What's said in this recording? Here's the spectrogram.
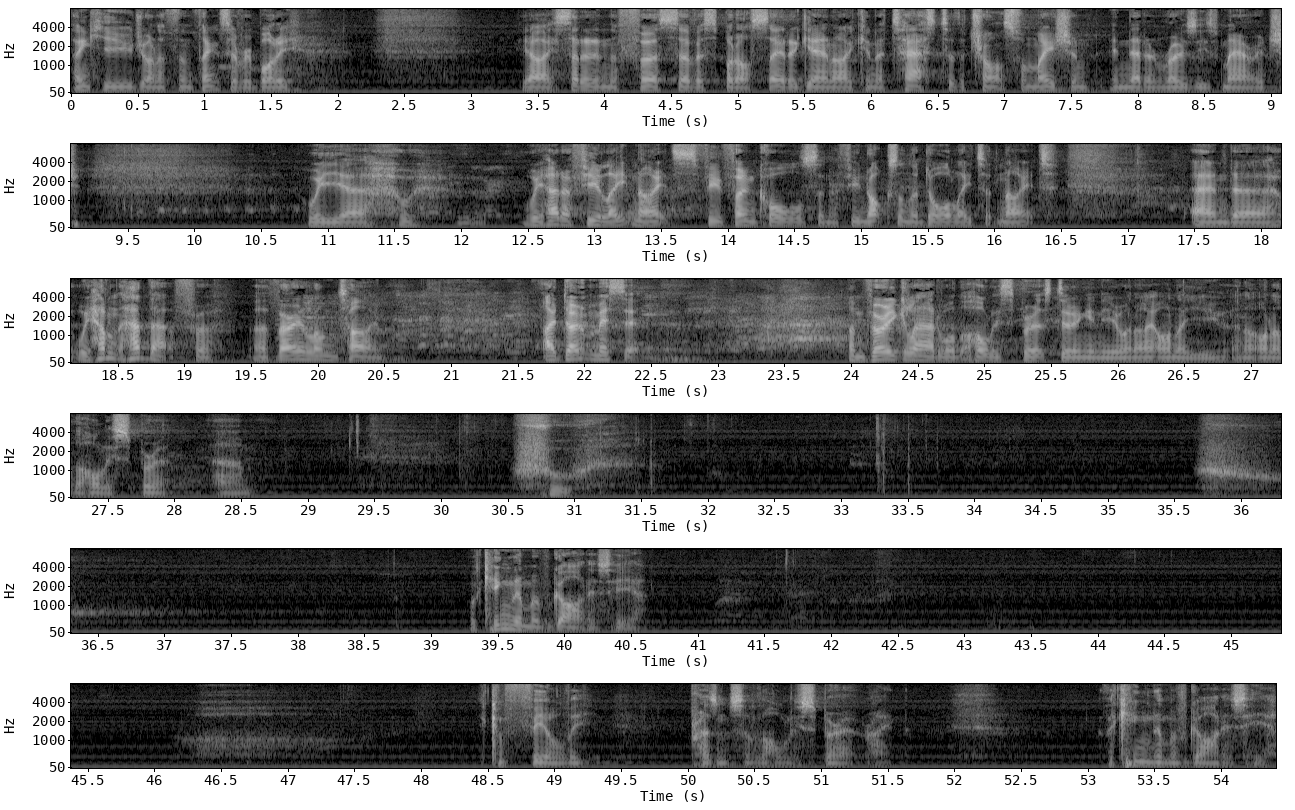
Thank you, Jonathan. Thanks, everybody. Yeah, I said it in the first service, but I'll say it again. I can attest to the transformation in Ned and Rosie's marriage. We, uh, we had a few late nights, a few phone calls, and a few knocks on the door late at night. And uh, we haven't had that for a very long time. I don't miss it. I'm very glad what the Holy Spirit's doing in you, and I honor you and I honor the Holy Spirit. Um, whew. The kingdom of God is here. You can feel the presence of the Holy Spirit, right? The kingdom of God is here.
